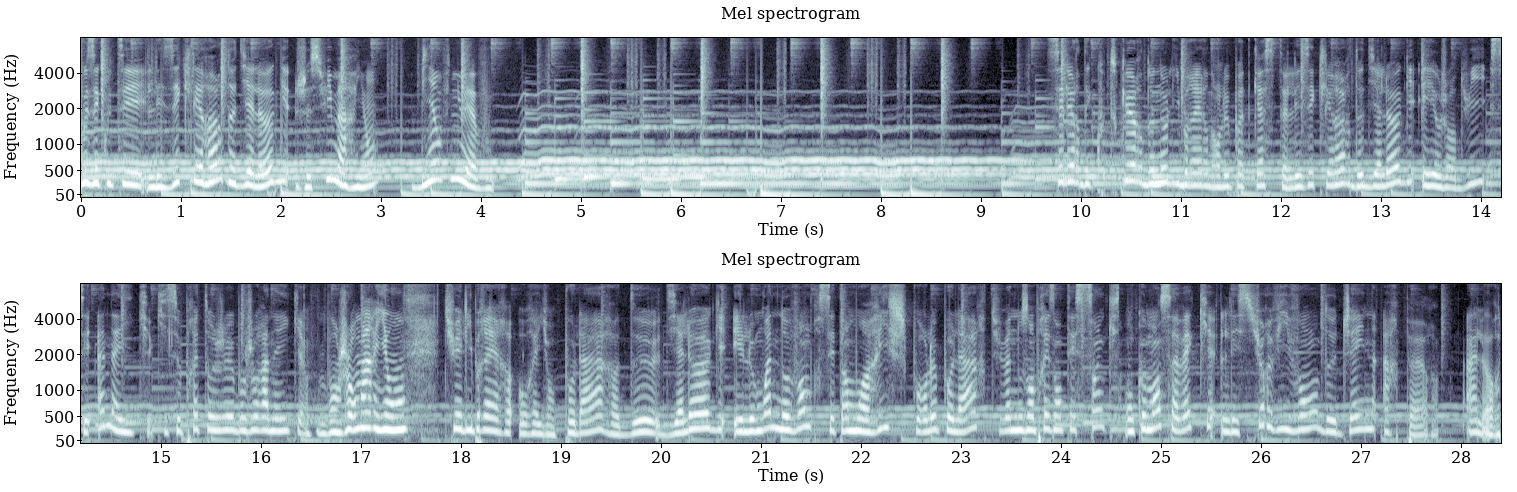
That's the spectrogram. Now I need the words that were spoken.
Vous écoutez Les éclaireurs de dialogue, je suis Marion, bienvenue à vous. Des coups de cœur de nos libraires dans le podcast Les éclaireurs de dialogue et aujourd'hui c'est Anaïk qui se prête au jeu. Bonjour Anaïk. Bonjour Marion. Tu es libraire au rayon polar de dialogue et le mois de novembre c'est un mois riche pour le polar. Tu vas nous en présenter cinq. On commence avec Les survivants de Jane Harper. Alors,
